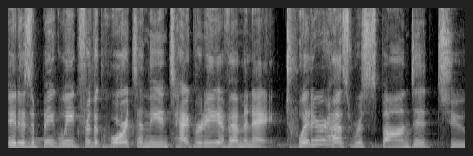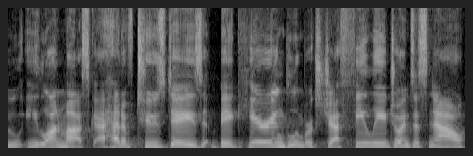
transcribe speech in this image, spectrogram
It is a big week for the courts and the integrity of M&A. Twitter has responded to Elon Musk ahead of Tuesday's big hearing. Bloomberg's Jeff Feeley joins us now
